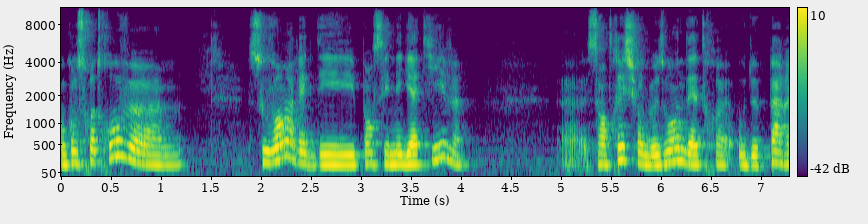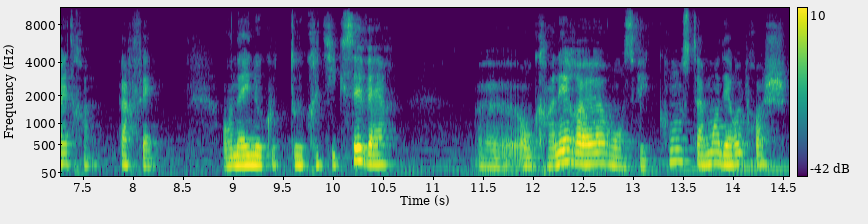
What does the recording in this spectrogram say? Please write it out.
Donc on se retrouve euh, souvent avec des pensées négatives euh, centrées sur le besoin d'être ou de paraître parfait on a une autocritique sévère, euh, on craint l'erreur, on se fait constamment des reproches.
